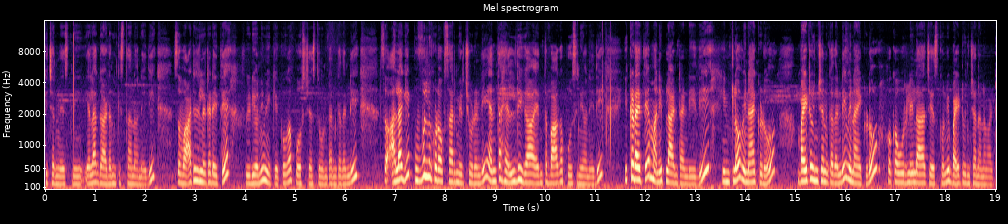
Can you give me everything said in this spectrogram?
కిచెన్ వేస్ట్ని ఎలా గార్డెన్కి ఇస్తాను అనేది. సో వాటి రిలేటెడ్ అయితే వీడియోని మీకు ఎక్కువగా పోస్ట్ చేస్తూ ఉంటాను కదండి. సో అలాగే పువ్వులను కూడా ఒకసారి మీరు చూడండి. ఎంత హెల్దీగా ఎంత బాగా పూసినాయి అనేది. ఇక్కడైతే మనీ ప్లాంట్ అండి ఇది. ఇంట్లో వినాయకుడు బయట ఉంచాను కదండి వినాయకుడు. ఒక ఉర్లిలా చేసుకొని బయట ఉంచాను అనమాట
